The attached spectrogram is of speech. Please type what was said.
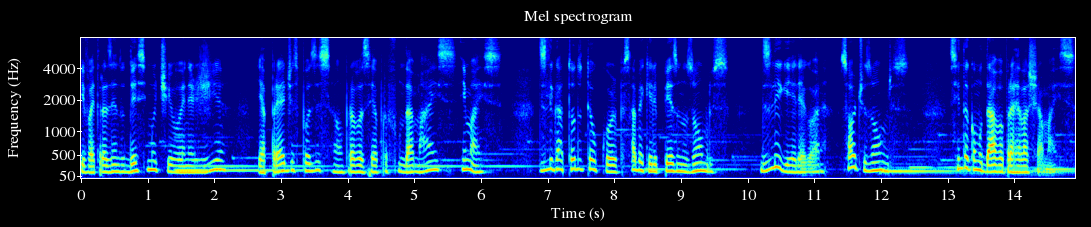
E vai trazendo desse motivo a energia e a predisposição para você aprofundar mais e mais. Desligar todo o teu corpo, sabe aquele peso nos ombros? Desligue ele agora. Solte os ombros. Sinta como dava para relaxar mais.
